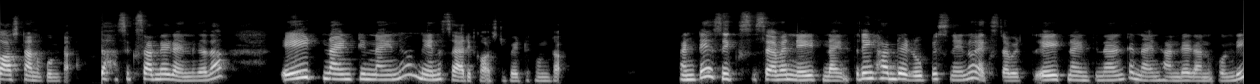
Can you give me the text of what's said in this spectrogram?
కాస్ట్ అనుకుంటా. సిక్స్ హండ్రెడ్ అయింది కదా. ఎయిట్ నైంటీ నైన్ నేను శారీ కాస్ట్ పెట్టుకుంటా. అంటే six seven eight nine three hundred rupees నేను ఎక్స్ట్రా పెట్టు ఎయిట్ నైంటీ నైన్ అంటే నైన్ హండ్రెడ్ అనుకోండి.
